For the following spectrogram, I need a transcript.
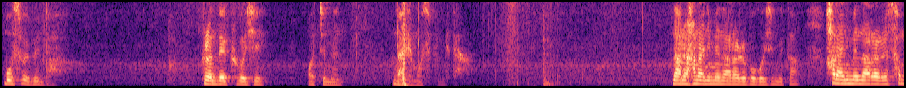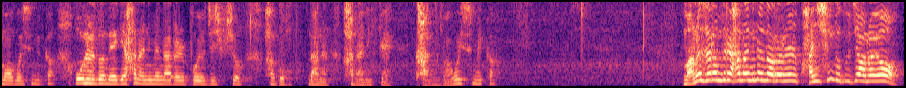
모습입니다. 그런데 그것이 어쩌면 나의 모습입니다. 나는 하나님의 나라를 보고 있습니까? 하나님의 나라를 사모하고 있습니까? 오늘도 내게 하나님의 나라를 보여주십시오 하고 나는 하나님께 간구하고 있습니까? 많은 사람들이 하나님의 나라를 관심도 두지 않아요.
